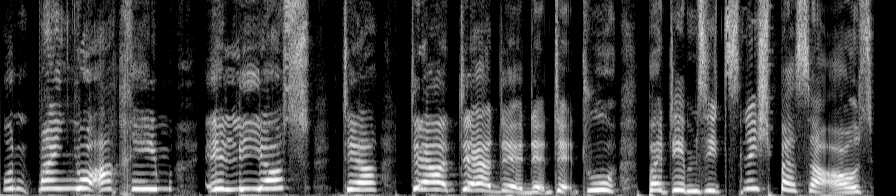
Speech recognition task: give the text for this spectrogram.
und mein Joachim Elias, der, der, der, der, der, der, du, bei dem sieht's nicht besser aus.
